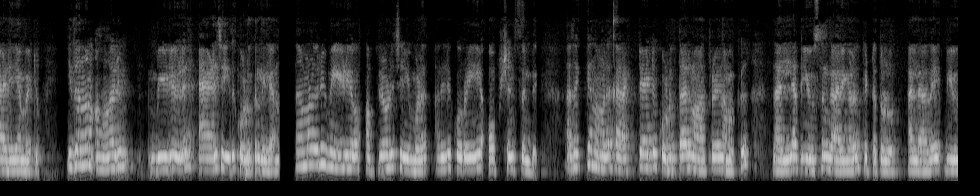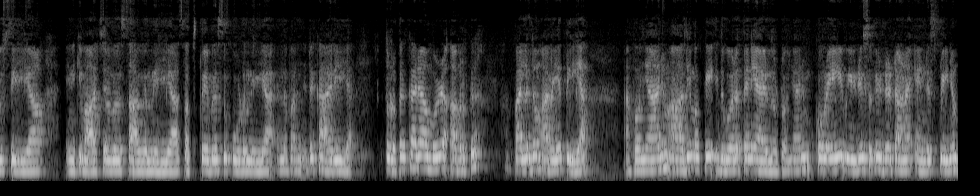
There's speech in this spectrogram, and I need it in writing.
ആഡ് ചെയ്യാൻ പറ്റും. ഇതൊന്നും ആരും വീഡിയോയിൽ ആഡ് ചെയ്ത് കൊടുക്കുന്നില്ല. നമ്മളൊരു വീഡിയോ അപ്ലോഡ് ചെയ്യുമ്പോൾ അതിൽ കുറേ ഓപ്ഷൻസ് ഉണ്ട്. അതൊക്കെ നമ്മൾ കറക്റ്റ് ആയിട്ട് കൊടുത്താൽ മാത്രമേ നമുക്ക് നല്ല വ്യൂസും കാര്യങ്ങളും കിട്ടത്തുള്ളൂ. അല്ലാതെ വ്യൂസ് ഇല്ല എനിക്ക് വാച്ചവേഴ്സ് ആകുന്നില്ല സബ്സ്ക്രൈബേഴ്സ് കൂടുന്നില്ല എന്ന് പറഞ്ഞിട്ട് കാര്യമില്ല. തുടക്കക്കാരാകുമ്പോൾ അവർക്ക് പലതും അറിയത്തില്ല. അപ്പോൾ ഞാനും ആദ്യമൊക്കെ ഇതുപോലെ തന്നെയായിരുന്നു കേട്ടോ. ഞാനും കുറേ വീഡിയോസ് ഒക്കെ ഇട്ടിട്ടാണ് എന്റെ സ്ക്രീനും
